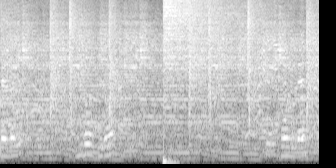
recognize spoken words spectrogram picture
Level 0-0. Still goalless. Disconnected.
